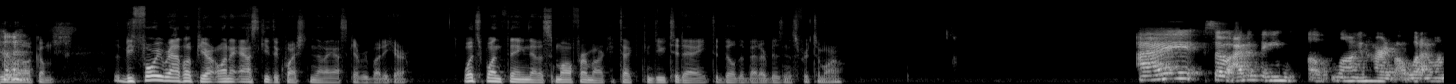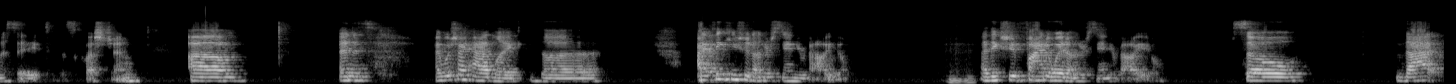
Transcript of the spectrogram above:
you're welcome. Before we wrap up here, I want to ask you the question that I ask everybody here. What's one thing that a small firm architect can do today to build a better business for tomorrow? I so I've been thinking long and hard about what I want to say to this question, um, and it's I wish I had like the. I think you should understand your value. Mm-hmm. I think you should find a way to understand your value. So that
